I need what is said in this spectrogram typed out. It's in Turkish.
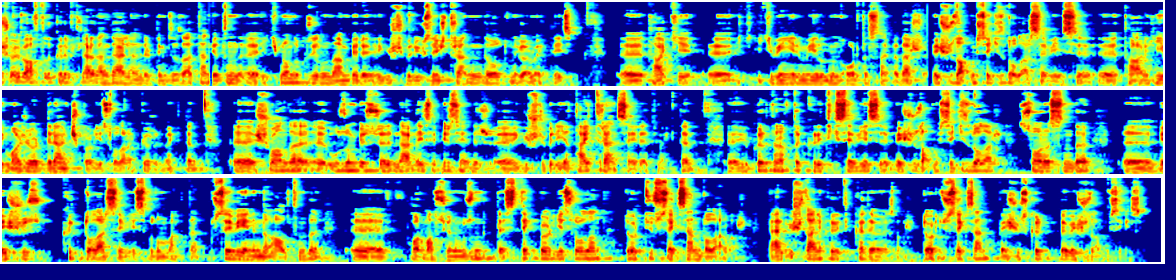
şöyle bir haftalık grafiklerden değerlendirdiğimizde zaten fiyatın e, 2019 yılından beri güçlü bir yükseliş trendinde olduğunu görmekteyiz. E, ta ki e, 2020 yılının ortasına kadar 568 dolar seviyesi e, tarihi majör direnç bölgesi olarak görülmekte. E, şu anda e, uzun bir süredir neredeyse bir senedir e, güçlü bir yatay trend seyretmekte. E, yukarı tarafta kritik seviyesi 568 dolar sonrasında e, 540 dolar seviyesi bulunmakta. Bu seviyenin de altında e, formasyonumuzun destek bölgesi olan 480 dolar var. Yani 3 tane kritik kadememiz var. 480, 540 ve 568.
